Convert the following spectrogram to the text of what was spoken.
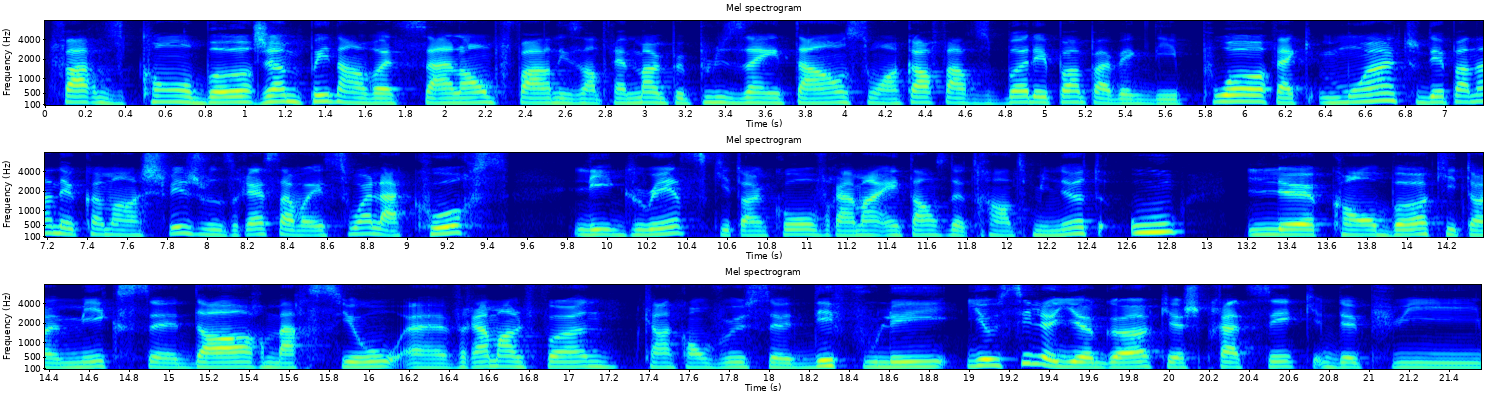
faire du combat, jumper dans votre salon pour faire des entraînements un peu plus intenses ou encore faire du body pump avec des poids. Fait que moi, tout dépendant de comment je fais, je vous dirais ça va être soit la course, les grits, qui est un cours vraiment intense de 30 minutes, ou le combat, qui est un mix d'arts martiaux, euh, vraiment le fun quand on veut se défouler. Il y a aussi le yoga que je pratique depuis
